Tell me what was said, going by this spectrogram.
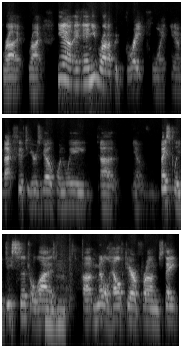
Right, right. You know, and, and, you brought up a great point. You know, back 50 years ago when we, uh, you know, basically decentralized mm-hmm. Uh, mental health care from state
